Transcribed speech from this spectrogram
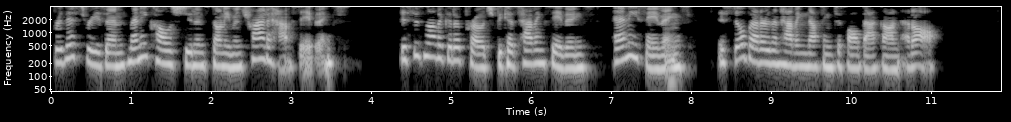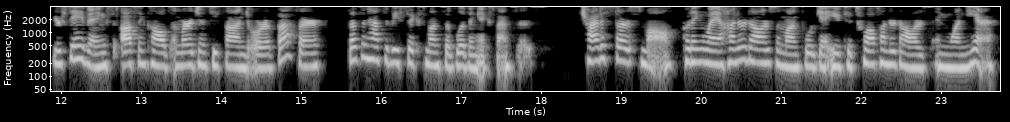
For this reason, many college students don't even try to have savings. This is not a good approach because having savings, any savings, is still better than having nothing to fall back on at all. Your savings, often called emergency fund or a buffer, doesn't have to be six months of living expenses. Try to start small. Putting away $100 a month will get you to $1,200 in one year.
